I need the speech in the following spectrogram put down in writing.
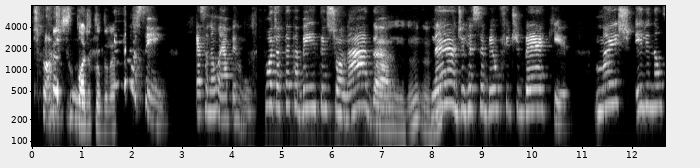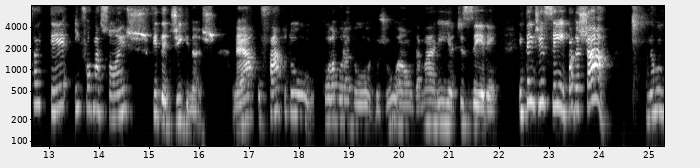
explode tudo. explode tudo, né? Então, assim, essa não é a pergunta. Pode até estar tá bem intencionada, uhum, uhum. né, de receber o feedback, mas ele não vai ter informações fidedignas. Né? O fato do colaborador, do João, da Maria, dizerem Entendi, sim, pode deixar. Não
